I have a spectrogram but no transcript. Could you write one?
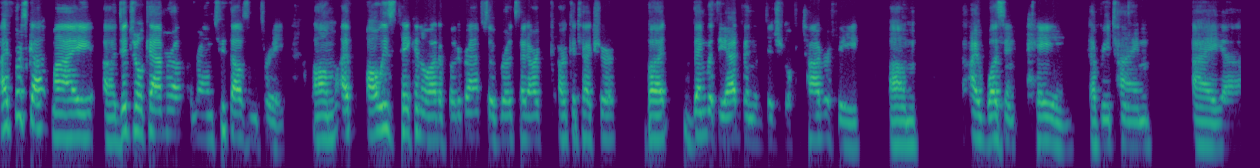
I first got my uh, digital camera around 2003. Um, I've always taken a lot of photographs of roadside ar architecture, but then with the advent of digital photography, um, I wasn't paying every time I uh,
